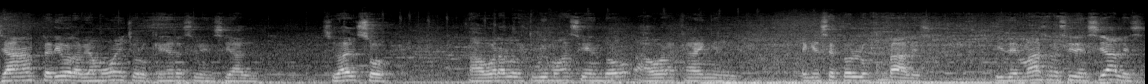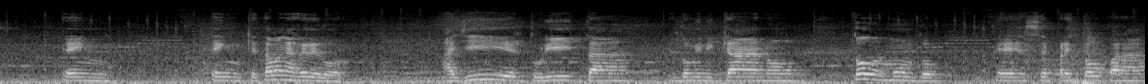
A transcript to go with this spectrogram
Ya anterior habíamos hecho lo que es residencial Ciudad del Sol. Ahora lo estuvimos haciendo ahora acá en el en el sector locales y demás residenciales en, en que estaban alrededor. Allí el turista, el dominicano, todo el mundo eh, se prestó para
